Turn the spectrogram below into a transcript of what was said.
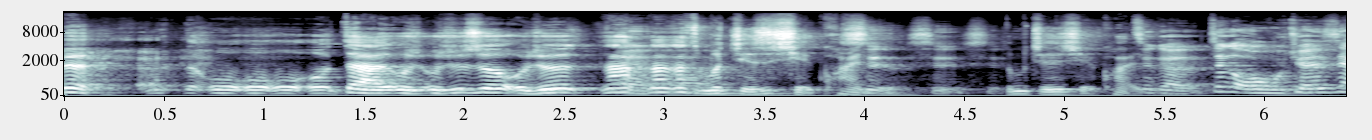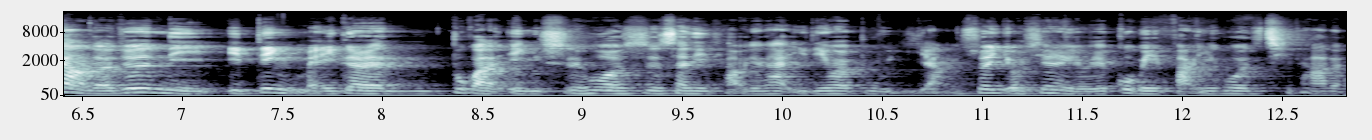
没有，我我我我对啊，我我就说，我觉得那那那怎么解释血块呢？是是是，怎么解释血块？这个这个，我觉得是这样的，就是你一定每一个人不管饮食或者是身体条件，他一定会不一样，所以有些人有些过敏反应或者其他的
